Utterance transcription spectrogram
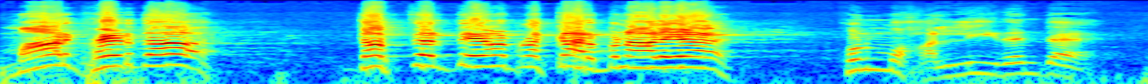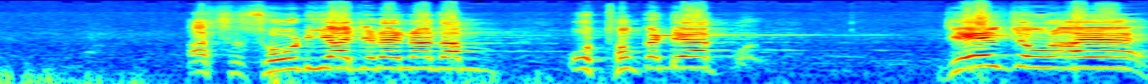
ਮਾਰ ਫੇੜਦਾ ਦਫ਼ਤਰ ਤੇ ਆਪਣਾ ਘਰ ਬਣਾ ਲਿਆ ਹੁਣ ਮੋਹਾਲੀ ਰਹਿੰਦਾ ਹੈ। ਆ ਸਸੋਡੀਆ ਜਿਹੜਾ ਇਹਨਾਂ ਦਾ ਉੱਥੋਂ ਕੱਢਿਆ, ਜੇਲ੍ਹ ਚੋਂ ਆਇਆ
